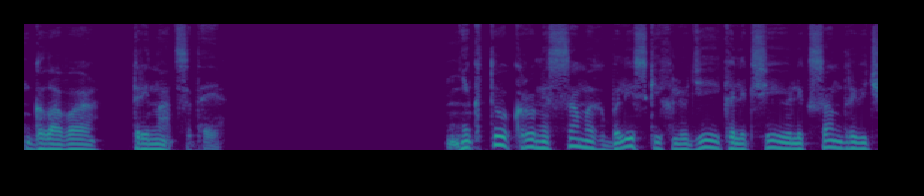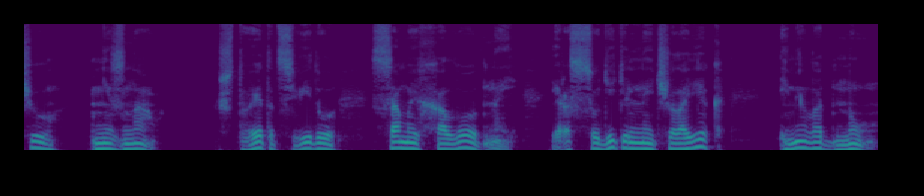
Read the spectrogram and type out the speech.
Глава тринадцатая Никто, кроме самых близких людей к Алексею Александровичу, не знал, что этот с виду самый холодный и рассудительный человек имел одну,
